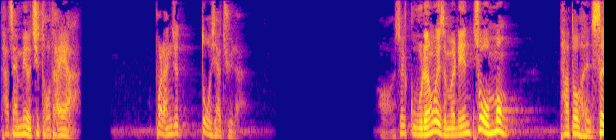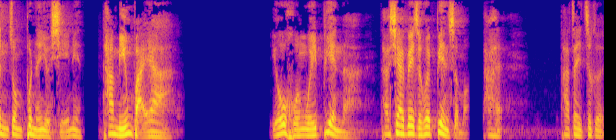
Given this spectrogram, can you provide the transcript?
他才没有去投胎呀，不然就堕下去了。哦，所以古人为什么连做梦他都很慎重，不能有邪念？他明白呀。由魂为变呐，他下一辈子会变什么？他很，他在这个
